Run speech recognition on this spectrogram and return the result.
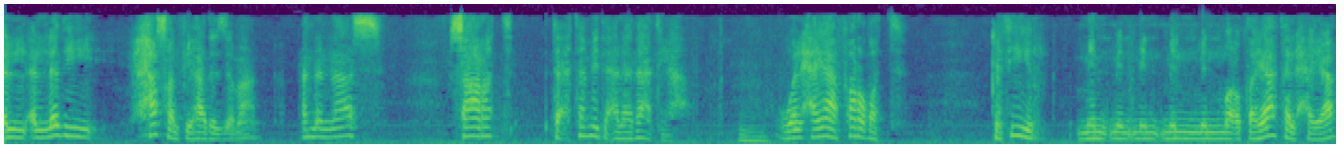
ال- الذي حصل في هذا الزمان أن الناس صارت تعتمد على ذاتها. والحياة فرضت كثير من من من من من معطيات الحياة.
